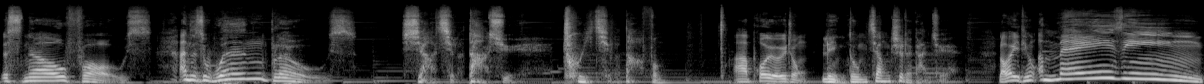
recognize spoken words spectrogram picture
？The snow falls and the wind blows。下起了大雪，吹起了大风，啊，颇有一种凛冬将至的感觉。老外一听，amazing，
